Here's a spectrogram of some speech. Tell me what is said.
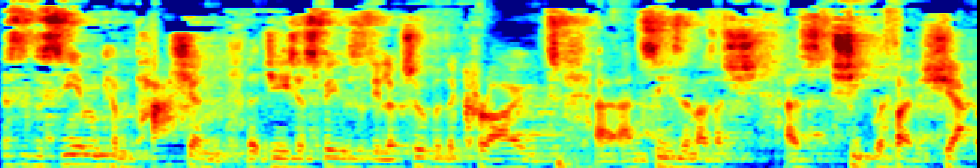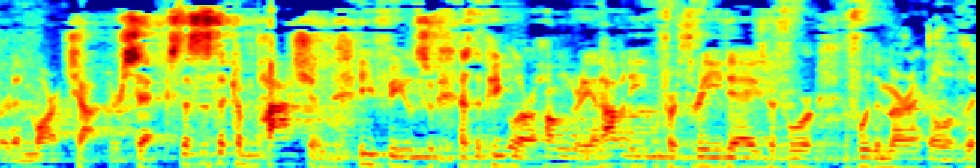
This is the same compassion that Jesus feels as he looks over the crowds uh, and sees them as, sh- as sheep without a shepherd in Mark chapter 6. This is the compassion he feels as the people are hungry and haven't eaten for three days before, before the miracle of the,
